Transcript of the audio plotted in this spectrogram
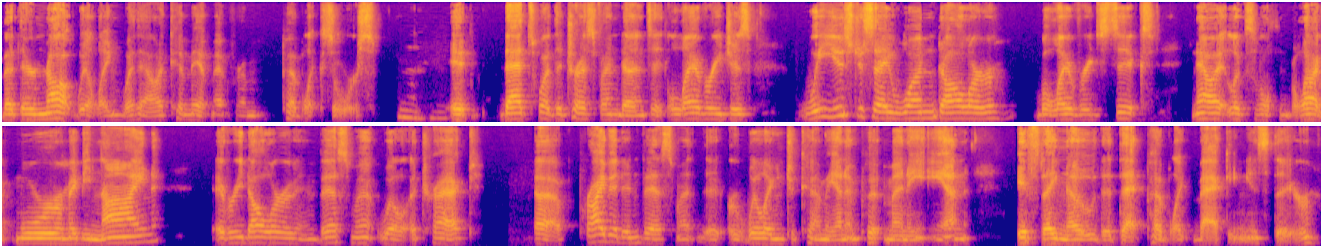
but they're not willing without a commitment from public source. it that's what the trust fund does. It leverages we used to say one dollar will leverage six. Now it looks like more maybe nine. Every dollar of investment will attract uh, private investment that are willing to come in and put money in if they know that that public backing is there.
